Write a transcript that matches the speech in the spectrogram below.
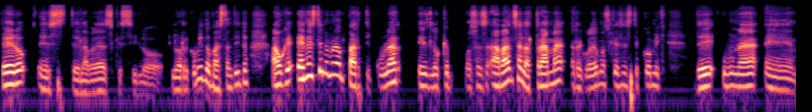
pero este, la verdad es que sí lo, lo recomiendo bastantito, aunque en este número en particular es lo que, o sea, avanza la trama, recordemos que es este cómic de una, eh,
